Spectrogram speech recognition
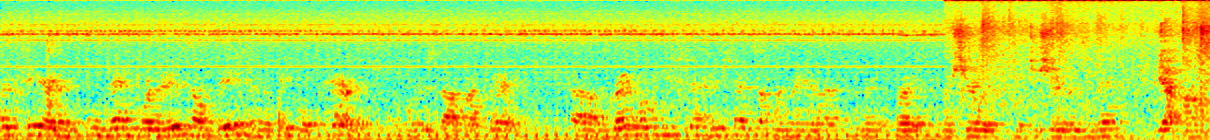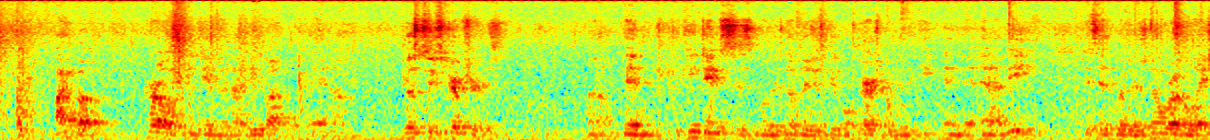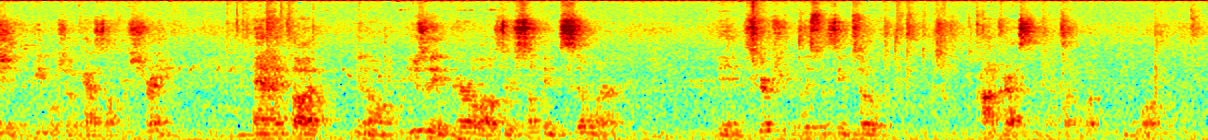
says here in King James, where there is no vision, the people perish. We'll just stop right there. Um, Greg, what were you sharing? You shared something with me uh, during. You want to share what, what you shared with me then? Yeah, um, I have a parallel King James and NIV Bible, and, um, those two scriptures, um, in the King James says, where there's no vision, the people will perish, but in the, in the NIV, it said, where there's no revelation, the people shall cast off restraint. And I thought, you know, usually in parallels, there's something similar in scripture, but this one seems so contrasting, I'm like, what in the world?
